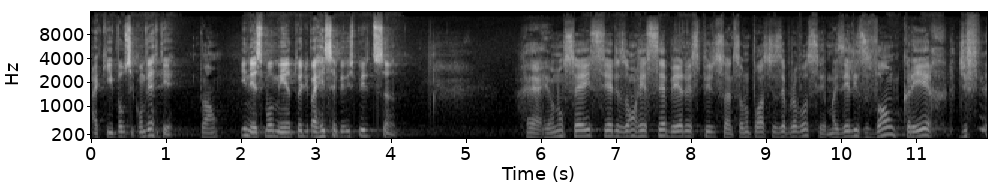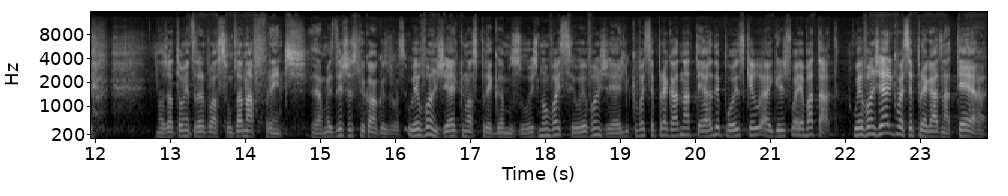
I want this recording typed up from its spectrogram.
aqui vão se converter. Vão. E nesse momento ele vai receber o Espírito Santo. É, eu não sei se eles vão receber o Espírito Santo, isso eu não posso dizer para você, mas eles vão crer. De... Nós já estamos entrando para o assunto lá na frente. É, mas deixa eu explicar uma coisa para você. O evangelho que nós pregamos hoje não vai ser o evangelho que vai ser pregado na terra depois que a igreja foi arrebatada. O evangelho que vai ser pregado na terra,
